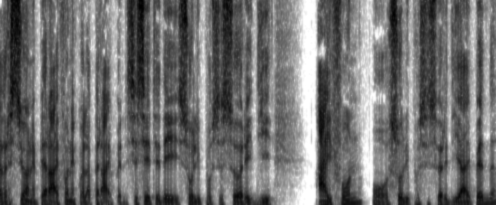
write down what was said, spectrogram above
la versione per iPhone e quella per iPad. Se siete dei soli possessori di iPhone o soli possessori di iPad,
